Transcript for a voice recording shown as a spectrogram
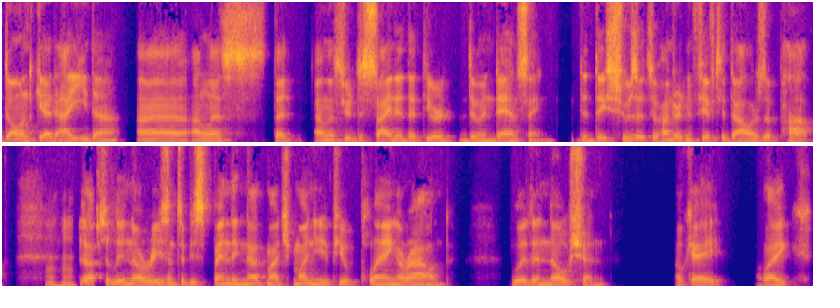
don't get AIDA uh, unless that unless you decided that you're doing dancing. Did they shoes are two hundred and fifty dollars a pop. Mm-hmm. There's absolutely no reason to be spending that much money if you're playing around with a notion. Okay, like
